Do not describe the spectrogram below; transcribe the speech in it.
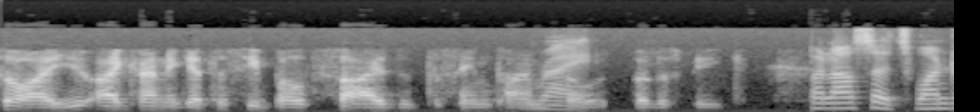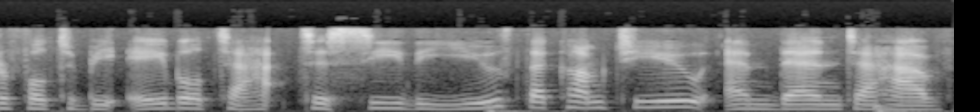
So I I kind of get to see both sides at the same time, right. so so to speak. But also, it's wonderful to be able to ha- to see the youth that come to you, and then to have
